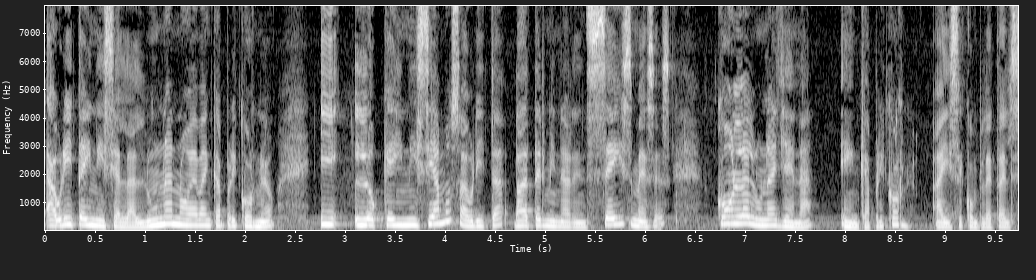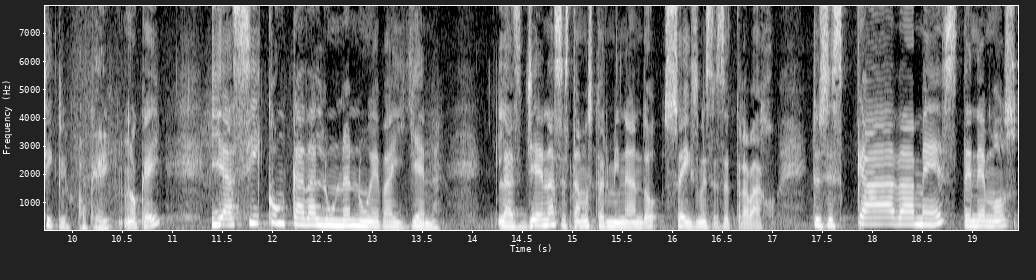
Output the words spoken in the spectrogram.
Ahorita inicia la luna nueva en Capricornio y lo que iniciamos ahorita va a terminar en seis meses con la luna llena en Capricornio. Ahí se completa el ciclo. Ok. ¿Ok? Y así con cada luna nueva y llena. Las llenas estamos terminando seis meses de trabajo. Entonces, cada mes tenemos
